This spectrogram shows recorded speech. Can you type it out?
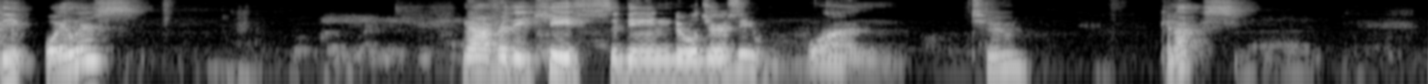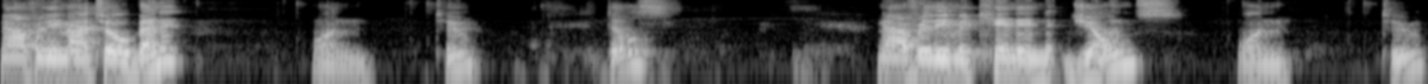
The Oilers. Now for the Keith Sedin dual jersey. One, two. Canucks. Now for the Matteau Bennett. One, two. Devils. Now for the MacKinnon Jones. One, two.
